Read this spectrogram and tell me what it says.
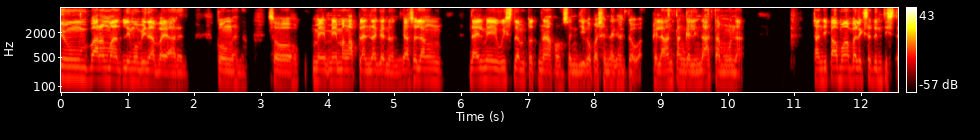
Yung parang monthly mo binabayaran kung ano. So may may mga plan na ganun. Kaso lang dahil may wisdom tooth na ako, so hindi ko pa siya nagagawa. Kailangan tanggalin na ata muna. So, hindi pa ako bumabalik sa dentista.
